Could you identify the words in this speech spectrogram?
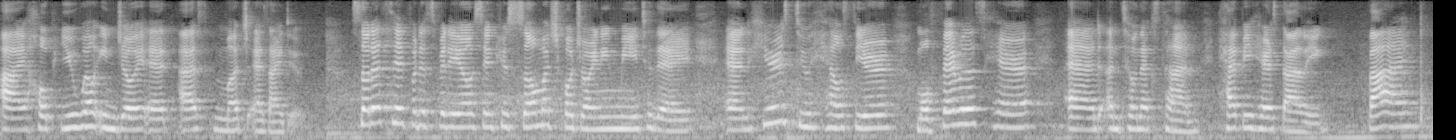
I hope you will enjoy it as much as I do. So that's it for this video. Thank you so much for joining me today. And here's to healthier, more fabulous hair. And until next time, happy hairstyling. Bye!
